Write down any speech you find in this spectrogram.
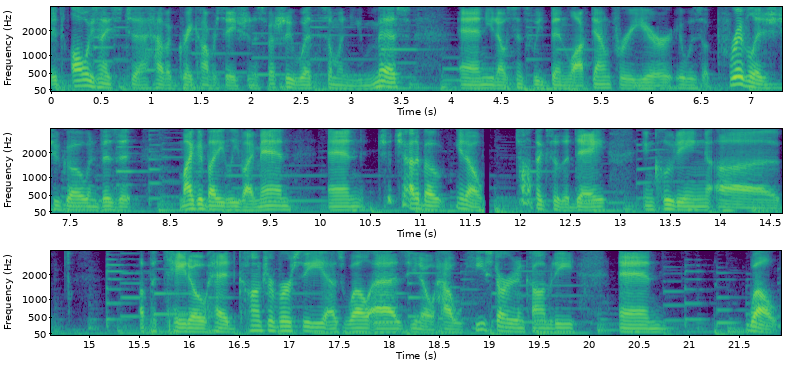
It's always nice to have a great conversation, especially with someone you miss. And, you know, since we've been locked down for a year, it was a privilege to go and visit my good buddy Levi Mann and chit chat about, you know, topics of the day, including uh, a potato head controversy, as well as, you know, how he started in comedy. And, well,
